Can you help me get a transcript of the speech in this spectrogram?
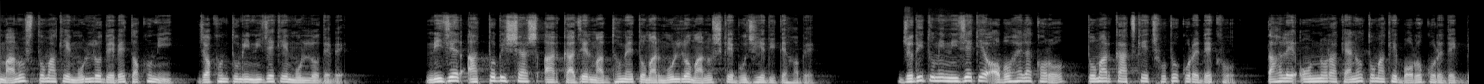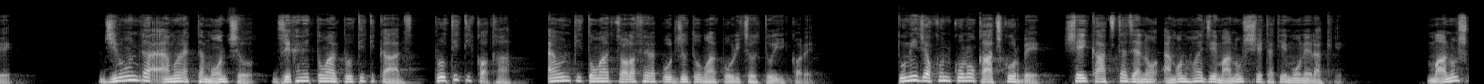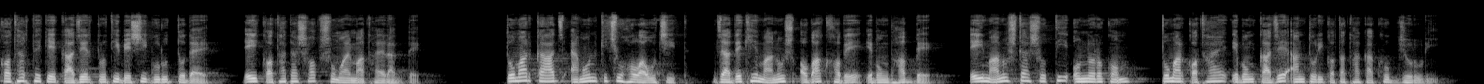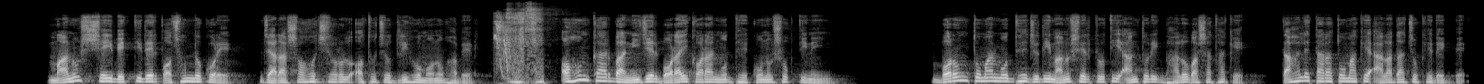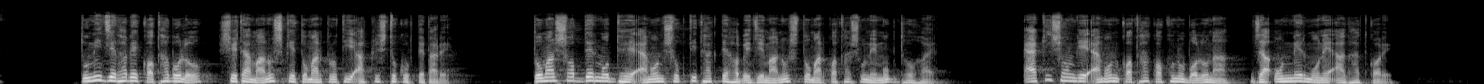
মানুষ তোমাকে মূল্য দেবে তখনই, যখন তুমি নিজেকে মূল্য দেবে। নিজের আত্মবিশ্বাস আর কাজের মাধ্যমে তোমার মূল্য মানুষকে বুঝিয়ে দিতে হবে। যদি তুমি নিজেকে অবহেলা করো, তোমার কাজকে ছোট করে দেখো, তাহলে অন্যরা কেন তোমাকে বড় করে দেখবে? জীবনটা এমন একটা মঞ্চ, যেখানে তোমার প্রতিটি কাজ, প্রতিটি কথা, এমনকি তোমার চলাফেরা পর্যন্ত তোমার পরিচয় তৈরি করে। তুমি যখন কোনো কাজ করবে, সেই কাজটা যেন এমন হয় যে মানুষ সেটাকে মনে রাখে। মানুষ কথার থেকে কাজের প্রতি বেশি গুরুত্ব দেয়, এই কথাটা সব সময় মাথায় রাখবে। তোমার কাজ এমন কিছু হওয়া উচিত, যা দেখে মানুষ অবাক হবে এবং ভাববে, এই মানুষটা সত্যি অন্যরকম, তোমার কথায় এবং কাজে আন্তরিকতা থাকা খুব জরুরি। মানুষ সেই ব্যক্তিদের পছন্দ করে, যারা সহজ সরল অথচ দৃঢ় মনোভাবের। অহংকার বা নিজের বড়াই করার মধ্যে কোনো শক্তি নেই। বরং তোমার মধ্যে যদি মানুষের প্রতি আন্তরিক ভালোবাসা থাকে, তাহলে তারা তোমাকে আলাদা চোখে দেখবে। তুমি যেভাবে কথা বলো, সেটা মানুষকে তোমার প্রতি আকৃষ্ট করতে পারে। তোমার শব্দের মধ্যে এমন শক্তি থাকতে হবে যে মানুষ তোমার কথা শুনে মুগ্ধ হয়। একই সঙ্গে এমন কথা কখনো বলো না, যা অন্যের মনে আঘাত করে।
